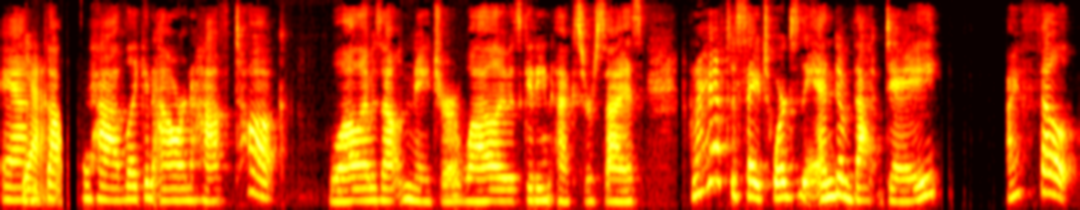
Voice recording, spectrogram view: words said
and Yeah. got to have like an hour and a half talk while I was out in nature, while I was getting exercise. And I have to say, towards the end of that day, I felt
